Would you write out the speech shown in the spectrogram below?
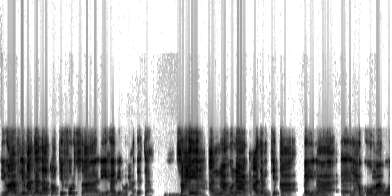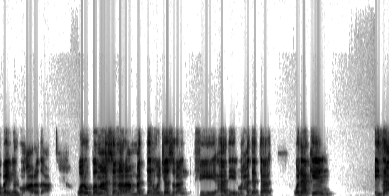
يؤاف لماذا لا تعطي فرصة لهذه المحادثات؟ صحيح أن هناك عدم ثقة بين الحكومة وبين المعارضة وربما سنرى مدا وجزرا في هذه المحادثات ولكن إذا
